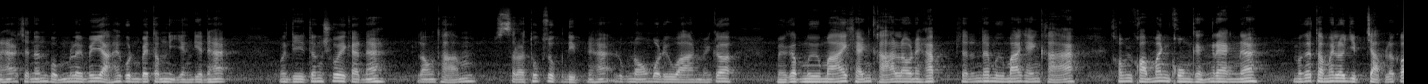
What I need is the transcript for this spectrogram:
นะฮะฉะนั้นผมเลยไม่อยากให้คุณไปตำหนิอย่างเดียวนะฮะบางทีต้องช่วยกันนะ ลองถามสารทุกข์สุขดิบนะฮะลูกน้องบริวารเหมือนก็เหมือนกับมือไม้แขนขาเรานะครับ ฉะนั้นถ้ามือไม้แขนขาเขามีความมั่นคงแข็งแรงนะ มันก็ทำให้เราหยิบจับแล้วก็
